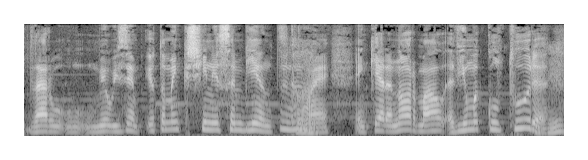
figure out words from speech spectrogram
dar o, o, meu exemplo. Eu também cresci nesse ambiente, uhum. não é? Em que era normal, havia uma cultura uhum.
